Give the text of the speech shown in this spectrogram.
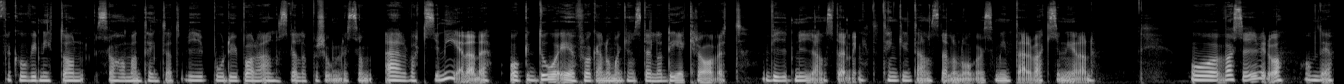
för covid-19 så har man tänkt att vi borde ju bara anställa personer som är vaccinerade. Och då är frågan om man kan ställa det kravet vid nyanställning. Jag tänker inte anställa någon som inte är vaccinerad. Och vad säger vi då om det?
